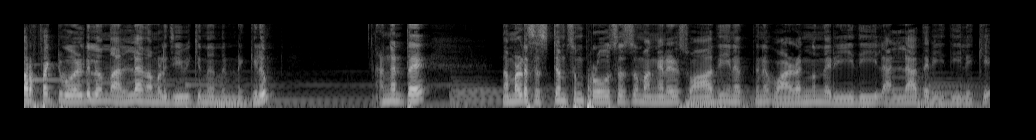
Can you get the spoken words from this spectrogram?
പെർഫെക്റ്റ് വേൾഡിലൊന്നും അല്ല നമ്മൾ ജീവിക്കുന്നതെന്നുണ്ടെങ്കിലും അങ്ങനത്തെ നമ്മളുടെ സിസ്റ്റംസും പ്രോസസ്സും അങ്ങനെ ഒരു സ്വാധീനത്തിന് വഴങ്ങുന്ന രീതിയിൽ അല്ലാത്ത രീതിയിലേക്ക്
